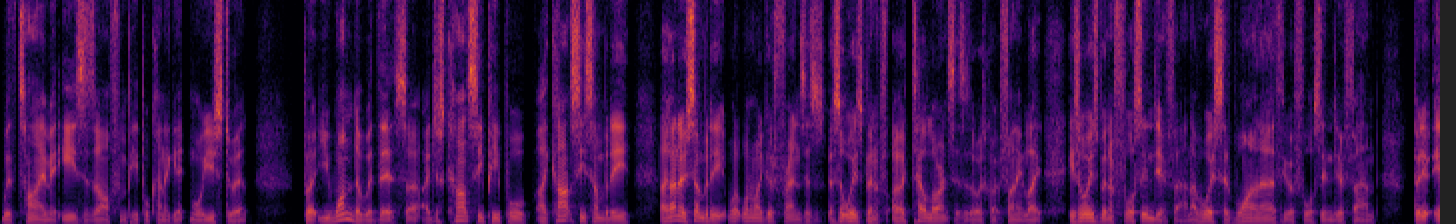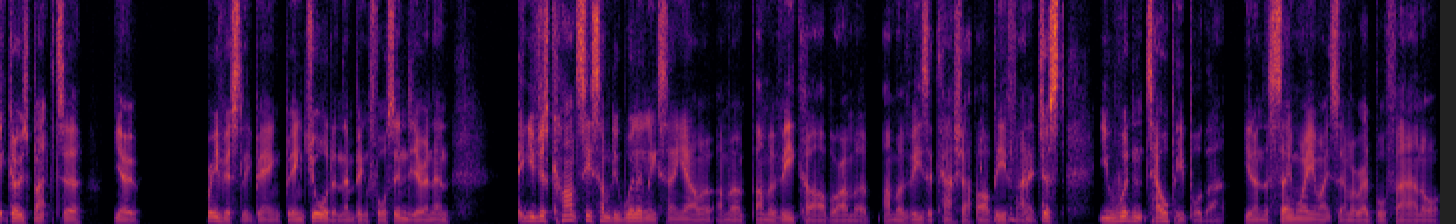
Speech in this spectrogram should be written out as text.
with time it eases off and people kind of get more used to it. But you wonder with this, uh, I just can't see people. I can't see somebody like I know somebody. One of my good friends has, has always been. A, I tell Laurence this is always quite funny. Like he's always been a Force India fan. I've always said, why on earth are you a Force India fan? But it, it goes back to you know previously being being Jordan, then being Force India, and then you just can't see somebody willingly saying, "Yeah, I'm a I'm a I'm a V carb or I'm a I'm a Visa Cash App RB fan." It just you wouldn't tell people that, you know, in the same way you might say I'm a Red Bull fan or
